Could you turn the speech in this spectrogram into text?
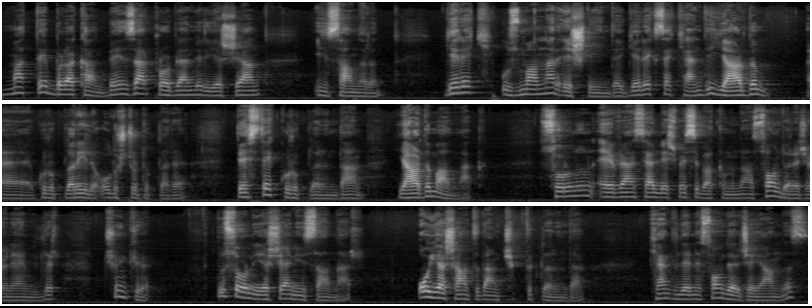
madde bırakan, benzer problemleri yaşayan insanların gerek uzmanlar eşliğinde gerekse kendi yardım e, gruplarıyla oluşturdukları destek gruplarından yardım almak sorunun evrenselleşmesi bakımından son derece önemlidir. Çünkü bu sorunu yaşayan insanlar o yaşantıdan çıktıklarında kendilerini son derece yalnız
